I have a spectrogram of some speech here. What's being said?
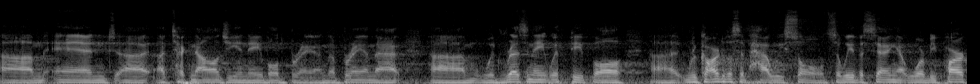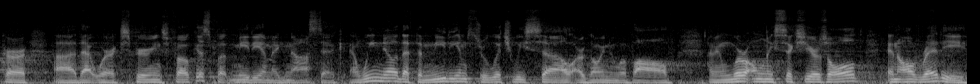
um, and uh, a technology enabled brand, a brand that um, would resonate with people uh, regardless of how we sold. So we have a saying at Warby Parker uh, that we're experience focused but medium agnostic. And we know that the mediums through which we sell are going to evolve. I mean, we're only six years old, and already,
